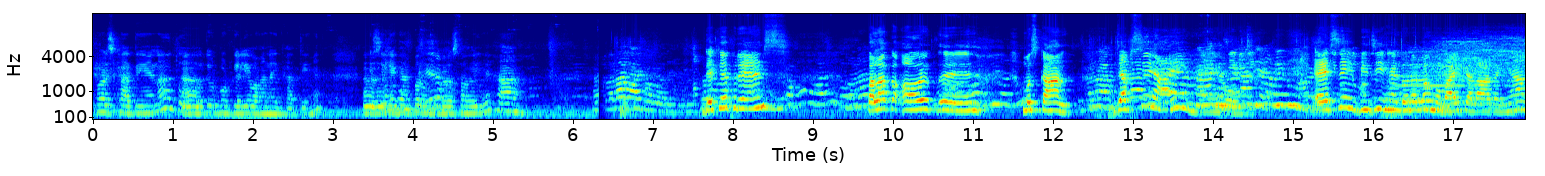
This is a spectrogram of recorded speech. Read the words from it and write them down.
फ़र्ज़ खाती हैं ना तो हाँ। दूर मूड के लिए वहाँ नहीं खाती हैं। इसीलिए घर पर व्यवस्था हुई है। हाँ। देखिए फ्रेंड्स पलक और मुस्कान जब से आई हैं ऐसे ही बिज़ी हैं दोनों लोग मोबाइल चला रही हैं।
